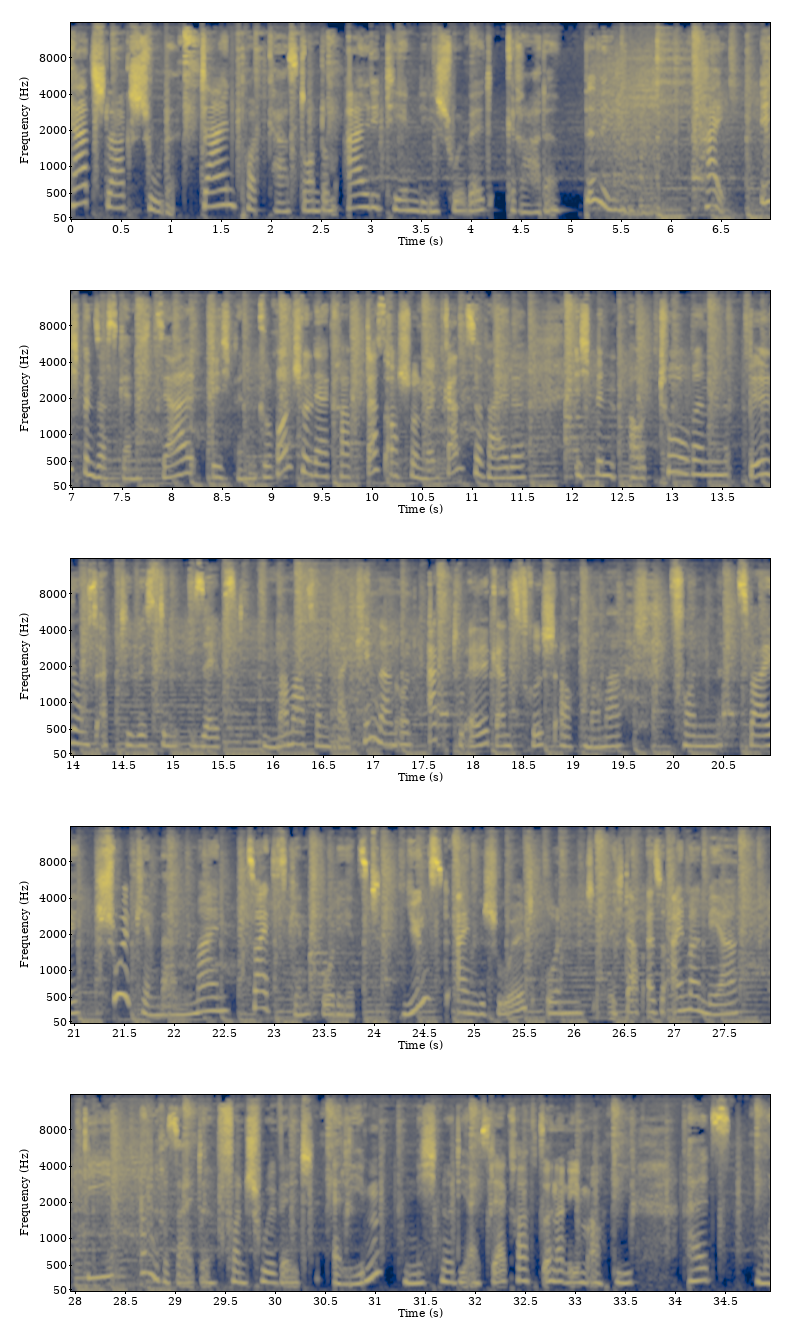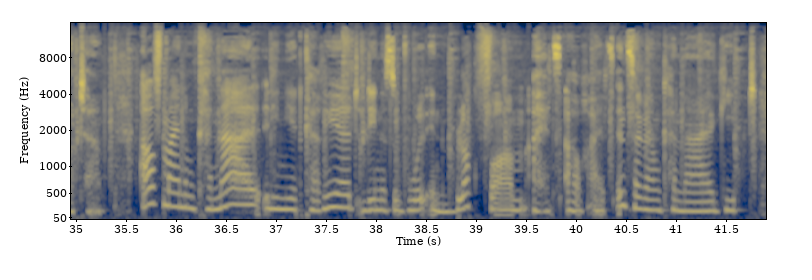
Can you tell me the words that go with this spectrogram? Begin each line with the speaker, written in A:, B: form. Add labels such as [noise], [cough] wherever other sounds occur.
A: Herzschlag Schule, dein Podcast rund um all die Themen, die die Schulwelt gerade bewegen. Hi, ich bin Saskia Nichtzial, ich bin Grundschullehrkraft, das auch schon eine ganze Weile. Ich bin Autorin, Bildungsaktivistin, selbst Mama von drei Kindern und aktuell ganz frisch auch Mama von zwei Schulkindern. Mein zweites Kind wurde jetzt jüngst eingeschult und ich darf also einmal mehr die andere Seite von Schulwelt erleben. Nicht nur die als Lehrkraft, sondern eben auch die als Mutter. Auf meinem Kanal Liniert Kariert, den es sowohl in Blogform als auch als Instagram-Kanal gibt,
